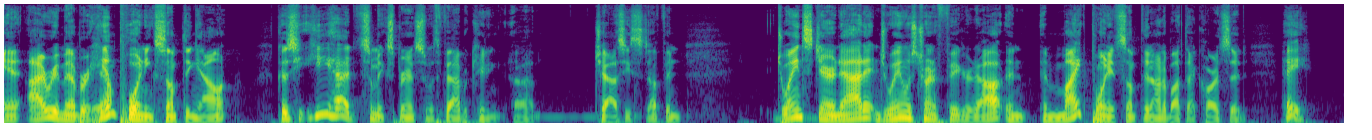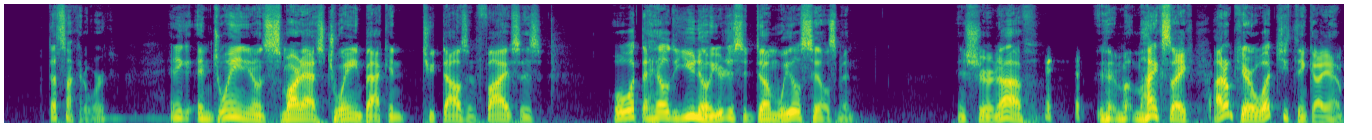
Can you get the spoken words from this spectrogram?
And I remember him pointing something out because he, had some experience with fabricating uh, chassis stuff. And Dwayne staring at it, and Dwayne was trying to figure it out. And, and Mike pointed something out about that car and said, Hey, that's not going to work. And, he, and Dwayne, you know, smart ass Dwayne back in 2005 says, Well, what the hell do you know? You're just a dumb wheel salesman. And sure enough, Mike's like, I don't care what you think I am.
